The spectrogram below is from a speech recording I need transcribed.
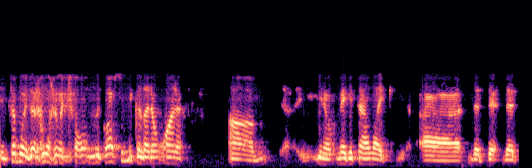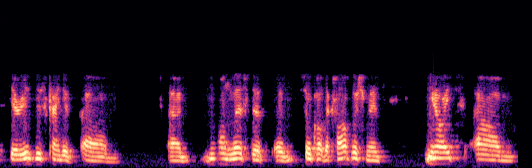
In some ways, I don't want to indulge the question because I don't want to um, you know, make it sound like uh, that, that, that there is this kind of um, uh, long list of, of, so-called accomplishments. You know, it's um,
